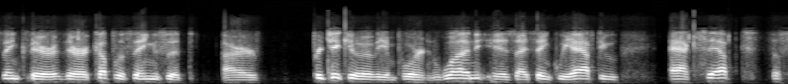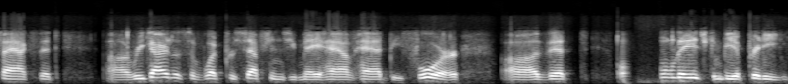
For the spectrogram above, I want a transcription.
think there there are a couple of things that are particularly important. One is I think we have to accept the fact that, uh, regardless of what perceptions you may have had before, uh, that old age can be a pretty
